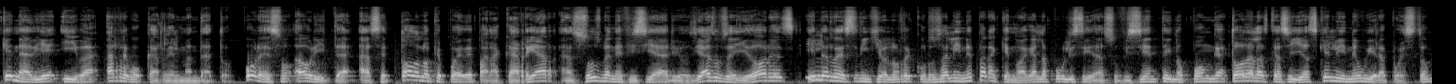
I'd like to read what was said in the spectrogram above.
que nadie iba a revocarle el mandato. Por eso, ahorita hace todo lo que puede para acarrear a sus beneficiarios y a sus seguidores y le restringió los recursos al INE para que no haga la publicidad suficiente y no ponga todas las casillas que el INE hubiera puesto.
